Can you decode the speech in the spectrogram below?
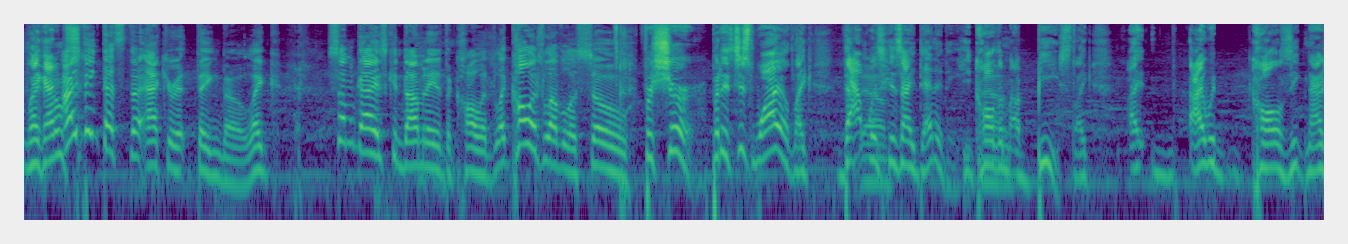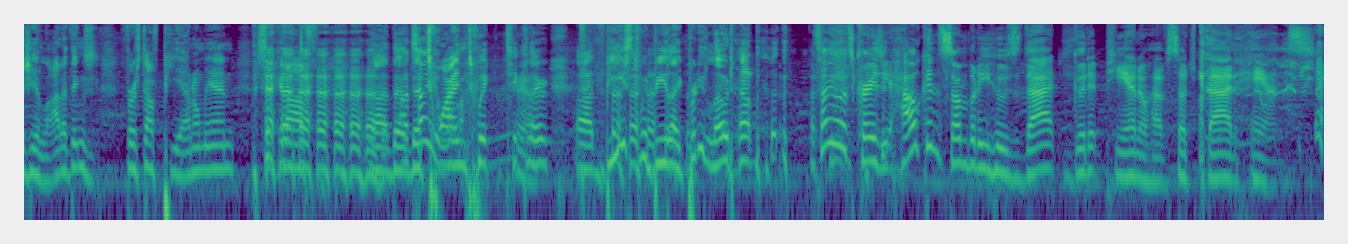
like I don't. I s- think that's the accurate thing, though. Like some guys can dominate at the college. Like college level is so. for sure, but it's just wild. Like that was his identity. He called Yeah. him a beast. Like I I would call Zeke Nnaji a lot of things. First off, Piano Man. Second off, uh, the, the Twine Twick Tickler. Uh, Beast would be like pretty low down. I'll tell you what's crazy. How can somebody who's that good at piano have such bad hands?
